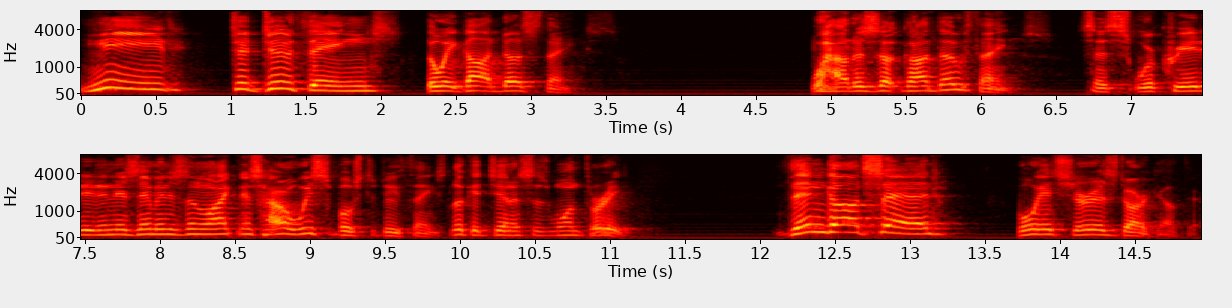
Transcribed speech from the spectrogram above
need to do things the way God does things. Well, how does God do things? Since we're created in his image and likeness, how are we supposed to do things? Look at Genesis 1 3. Then God said, Boy, it sure is dark out there.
